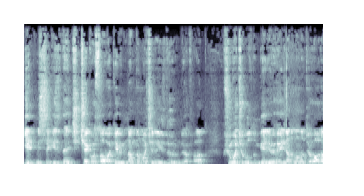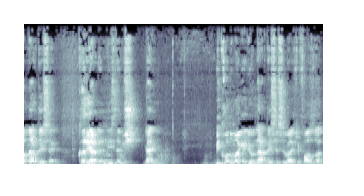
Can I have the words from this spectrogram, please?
78'de Ç- Çekoslovakya bilmem ne maçını izliyorum diyor falan. Şu maçı buldum geliyor heyecanla anlatıyor. O adam neredeyse kariyerlerini izlemiş. Yani bir konuma geliyor. Neredeyse belki fazla.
